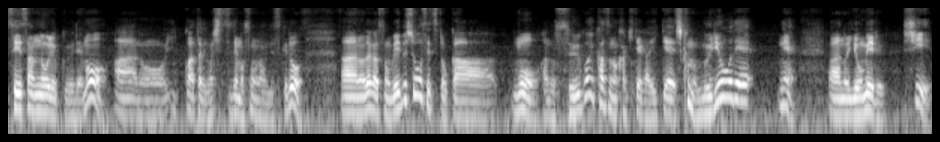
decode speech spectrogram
生産能力でも、あの1個あたりの質でもそうなんですけど、あのだからそのウェブ小説とかもあのすごい数の書き手がいて、しかも無料でね、あの読めるし、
